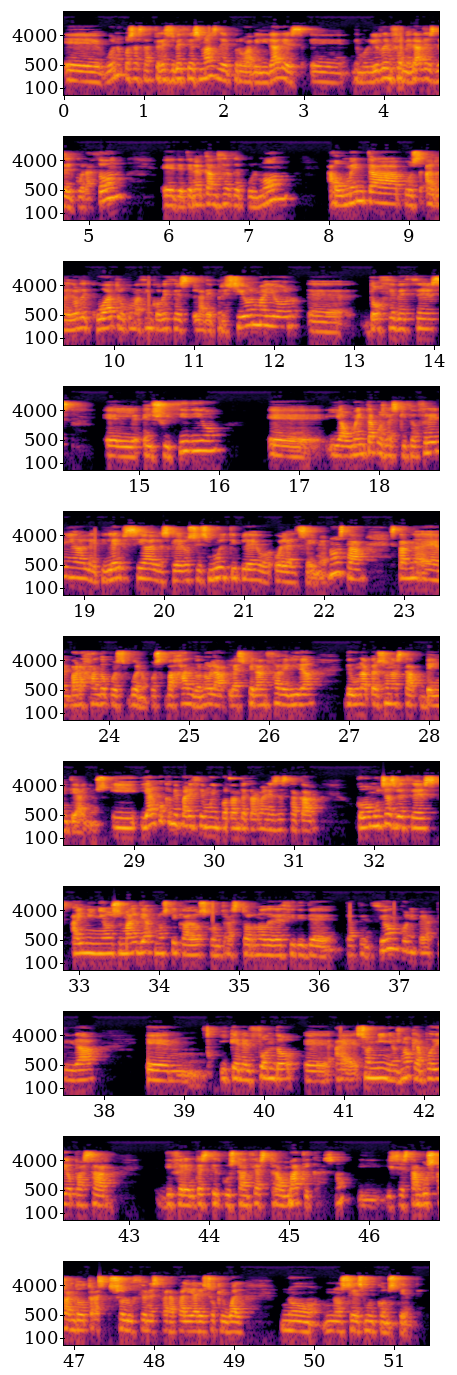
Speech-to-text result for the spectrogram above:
eh, bueno, pues hasta tres veces más de probabilidades de morir de enfermedades del corazón, de tener cáncer de pulmón, aumenta pues alrededor de 4,5 veces la depresión mayor, 12 veces el, suicidio eh, y aumenta pues, la esquizofrenia, la epilepsia, la esclerosis múltiple o, el Alzheimer. ¿no? Está, están eh, barajando, pues, bueno, pues bajando ¿no? la, esperanza de vida de una persona hasta 20 años. Y, algo que me parece muy importante, Carmen, es destacar como muchas veces hay niños mal diagnosticados con trastorno de déficit de, atención, con hiperactividad, eh, y que en el fondo son niños ¿no? que han podido pasar diferentes circunstancias traumáticas ¿no? y, se están buscando otras soluciones para paliar eso que igual no, no se es muy consciente.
